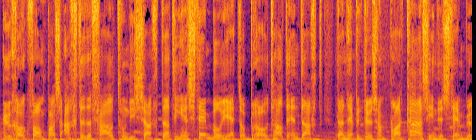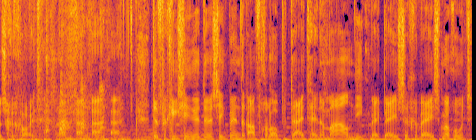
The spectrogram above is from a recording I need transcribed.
Hugo kwam pas achter de fout toen hij zag dat hij een stembiljet op brood had... en dacht, dan heb ik dus een plak kaas in de stembus gegooid. de verkiezingen dus. Ik ben er afgelopen tijd helemaal niet mee bezig geweest. Maar goed,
